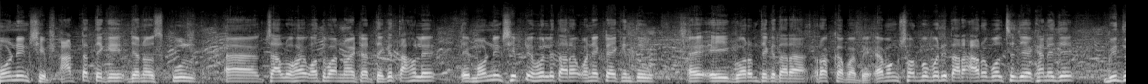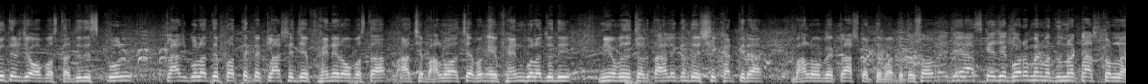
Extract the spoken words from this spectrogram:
মর্নিং শিফট আটটা থেকে যেন স্কুল চালু হয় অথবা নয়টার থেকে। তাহলে এই মর্নিং শিফটে হলে তারা অনেকটাই কিন্তু এই গরম থেকে তারা রক্ষা পাবে। এবং সর্বোপরি তারা আরও বলছে যে এখানে যে বিদ্যুতের যে অবস্থা, যদি স্কুল ক্লাসগুলোতে প্রত্যেকটা ক্লাসে যে ফ্যানের অবস্থা আছে, ভালো আছে এবং এই ফ্যানগুলো যদি নিয়মিত চলে, তাহলে কিন্তু শিক্ষার্থীরা ভালোভাবে ক্লাস করতে পারবে। তো সব যে আজকে যে গরমের মধ্যে তোমরা ক্লাস করলা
